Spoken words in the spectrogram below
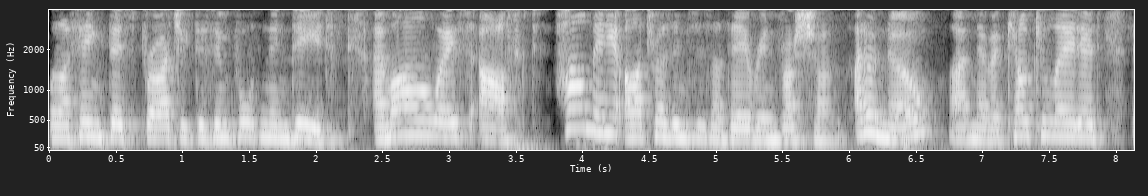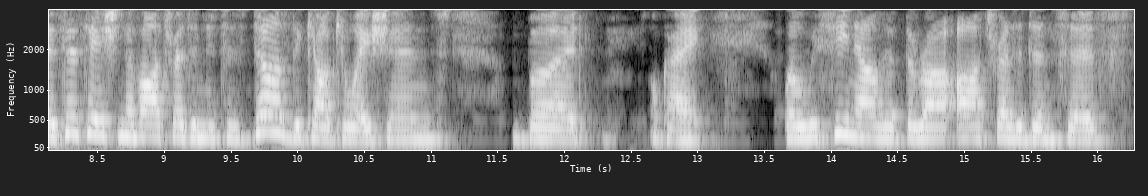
Well, I think this project is important indeed. I'm always asked, how many art residences are there in Russia? I don't know. I've never calculated. The Association of Art Residences does the calculations, but okay. Well, we see now that there are art residences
